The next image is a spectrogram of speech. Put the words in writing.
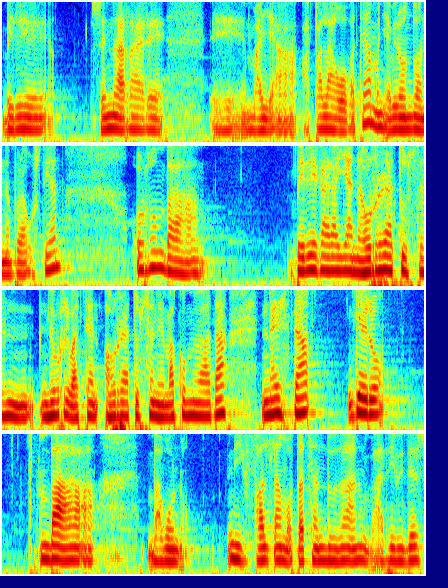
bere zenarra ere e, maila apalago batean, baina bere ondoan denpora guztian. Orduan, ba, bere garaian aurreratu zen, neurri batean aurreratu zen emakume bat da, naiz da, gero, ba, ba bueno, nik faltan botatzen dudan, ba, dibidez,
